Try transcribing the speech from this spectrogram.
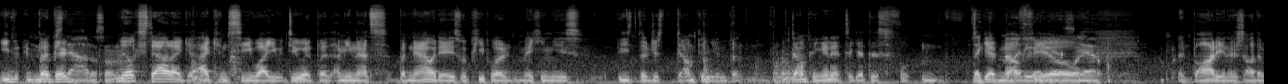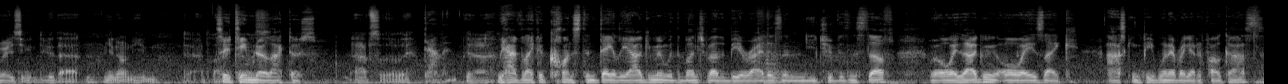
Even, but Milk they're- stout or something. Milk stout, I, I can see why you would do it, but I mean that's. But nowadays, what people are making these, these they're just dumping in, but dumping in it to get this fu- mm, to Like get the body, I mouthfeel guess, and, body, and there's other ways you can do that. You don't need to add. So team no lactose. Absolutely. Damn it. Yeah. We have like a constant daily argument with a bunch of other beer writers and YouTubers and stuff. We're always arguing, always like asking people whenever I get a podcast.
